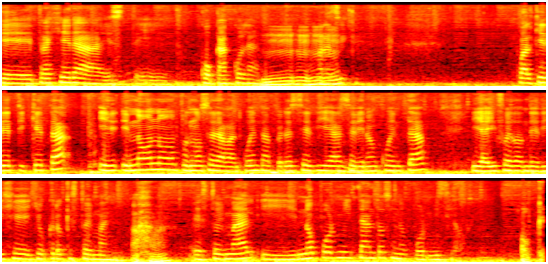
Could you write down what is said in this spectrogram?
que trajera este Coca-Cola. ¿no? Ujú, Ahora sí que cualquier etiqueta y, y no, no, pues no se daban cuenta, pero ese día se dieron cuenta y ahí fue donde dije, yo creo que estoy mal, Ajá. estoy mal y no por mí tanto, sino por mis hijos. Ok.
